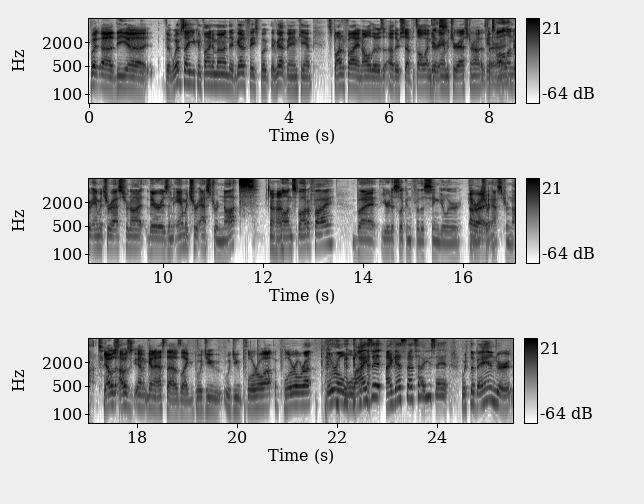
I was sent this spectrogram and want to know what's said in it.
But uh, the uh, the website you can find them on. They've got a Facebook. They've got Bandcamp, Spotify, and all those other stuff. It's all under Yes. Amateur Astronaut. It's all under Amateur Astronaut. There is an Amateur Astronauts Uh-huh. on Spotify. But you're just looking for the singular amateur right. astronaut. Yeah, I was So- I was gonna, gonna ask that. I was like, would you would you plural plural pluralize it? I guess that's how you say it with the band, or you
